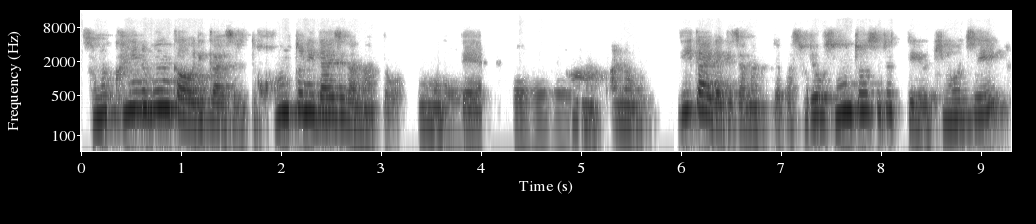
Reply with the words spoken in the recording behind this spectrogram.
その国の文化を理解するって本当に大事だなと思って、あの、理解だけじゃなくて、やっぱそれを尊重するっていう気持ち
